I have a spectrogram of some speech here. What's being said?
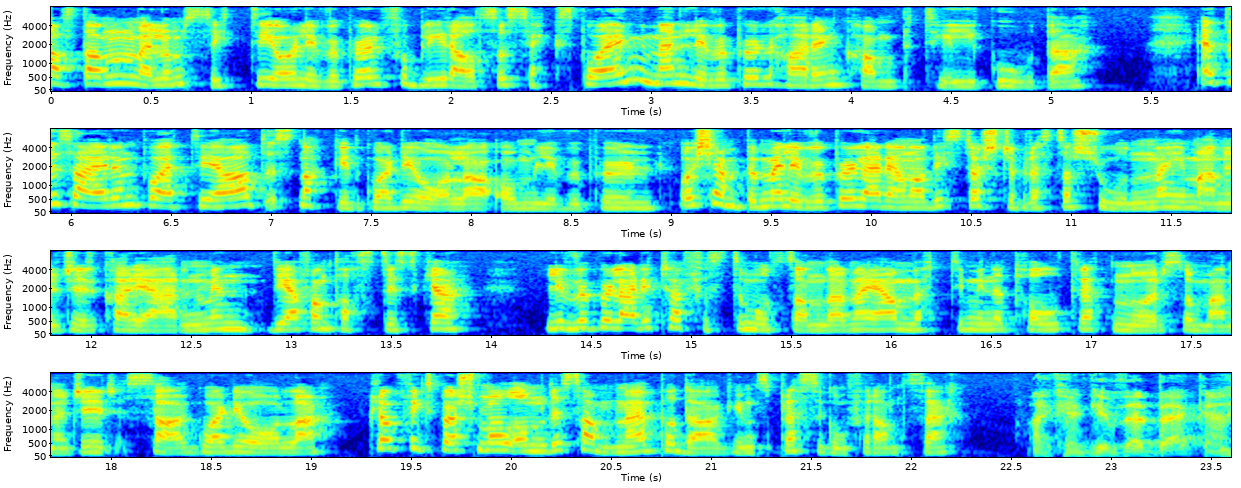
Avstanden mellom City og Liverpool forblir altså seks poeng, men Liverpool har en kamp til gode. Etter seieren på Etihad snakket Guardiola om Liverpool. Å kjempe med Liverpool er en av de største prestasjonene i managerkarrieren min. De er fantastiske. Liverpool er de tøffeste motstanderne jeg har møtt i mine 12-13 år som manager, sa Guardiola. Klopp fikk spørsmål om det samme på dagens pressekonferanse. I can't give that back, huh?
